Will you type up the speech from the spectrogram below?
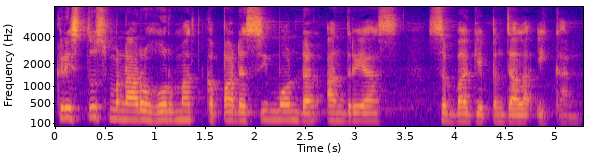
Kristus menaruh hormat kepada Simon dan Andreas sebagai penjala ikan.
